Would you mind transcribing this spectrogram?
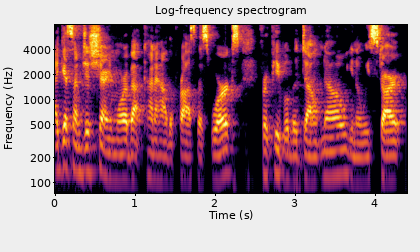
I guess I'm just sharing more about kind of how the process works for people that don't know. You know, we start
